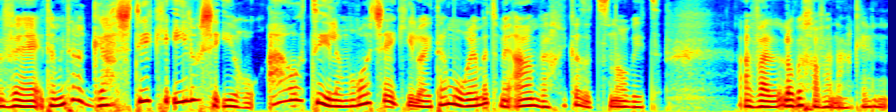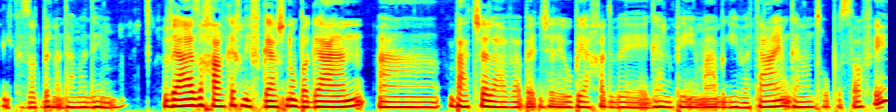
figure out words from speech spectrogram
ותמיד הרגשתי כאילו שהיא רואה אותי, למרות שהיא כאילו הייתה מורמת מעם והכי כזאת סנובית. אבל לא בכוונה, כן? היא כזאת בן אדם מדהים. ואז אחר כך נפגשנו בגן, הבת שלה והבן שלי היו ביחד בגן פעימה בגבעתיים, גן אנתרופוסופי.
